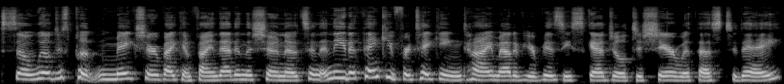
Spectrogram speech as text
So we'll just put make sure everybody can find that in the show notes. And Anita, thank you for taking time out of your busy schedule to share with us today.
